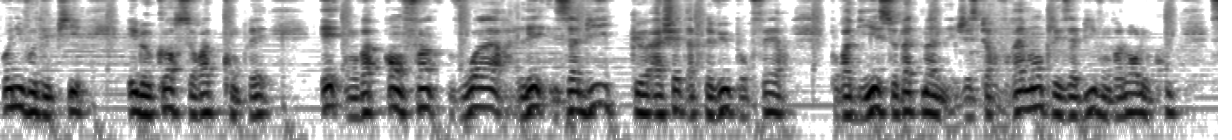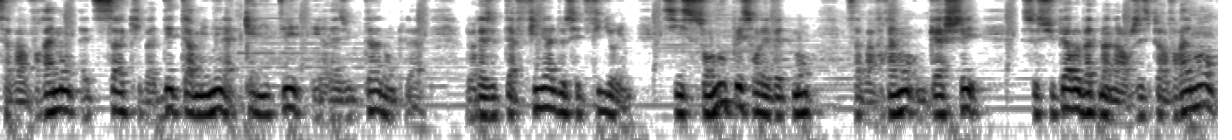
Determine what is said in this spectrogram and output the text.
au niveau des pieds et le corps sera complet. Et on va enfin voir les habits que Hachette a prévu pour faire, pour habiller ce Batman. J'espère vraiment que les habits vont valoir le coup ça va vraiment être ça qui va déterminer la qualité et le résultat, donc le résultat final de cette figurine. S'ils se sont loupés sur les vêtements, ça va vraiment gâcher ce superbe Batman. Alors j'espère vraiment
